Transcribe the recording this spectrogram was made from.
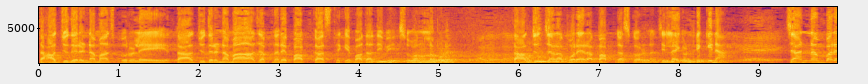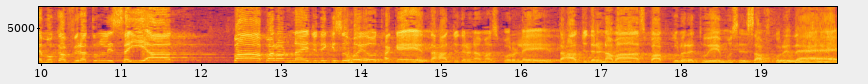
তাহাজ্জুদের নামাজ পড়লে তাহাজ্জুদের নামাজ আপনারে পাপ কাজ থেকে বাধা দিবে, সুবহানাল্লাহ পড়ে। তাহাজ্জুদ যারা পড়ে এরা পাপ কাজ করে না চিল্লাই এখন ঠিক কিনা? চার নম্বরে মোকাফিরাতুল লিসাইয়াত পাপ আর অন্যায় যদি কিছু হয়েও থাকে, তাহাজ্জুদের নামাজ পড়লে তাহাজ্জুদের নামাজ পাপগুলোরে ধুয়ে মুছে, সাফ করে দেয়।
